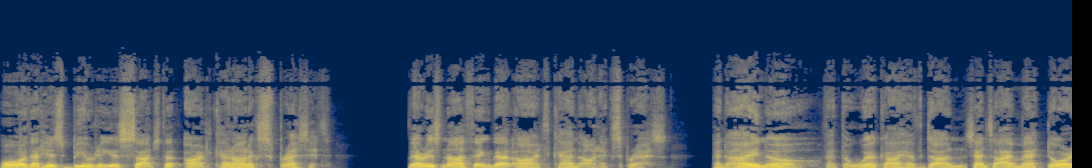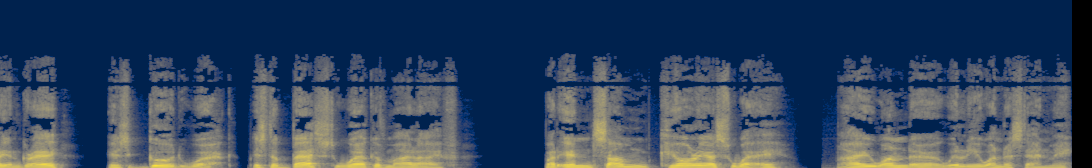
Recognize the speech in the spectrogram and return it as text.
or that his beauty is such that art cannot express it. There is nothing that art cannot express, and I know that the work I have done since I met Dorian Gray is good work is the best work of my life. But in some curious way, I wonder will you understand me,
